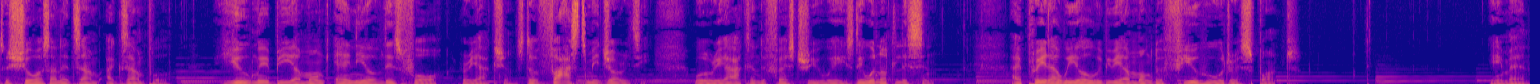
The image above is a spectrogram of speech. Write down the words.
to show us an exam- example. You may be among any of these four reactions. The vast majority will react in the first three ways. They will not listen. I pray that we all will be among the few who would respond. Amen.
